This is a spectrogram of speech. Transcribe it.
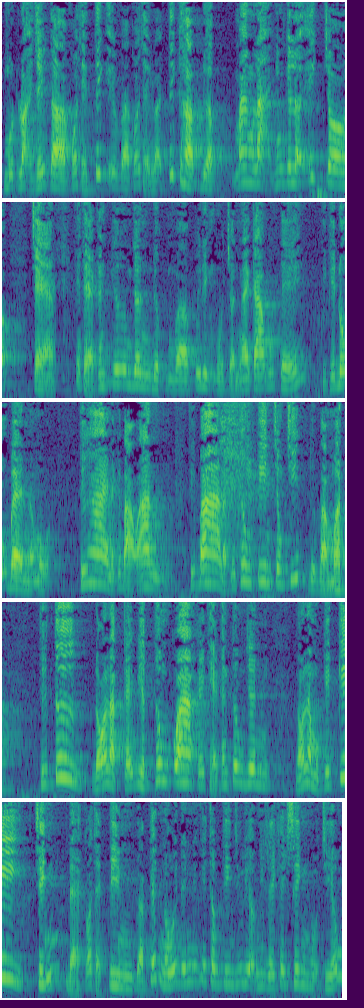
một loại giấy tờ có thể tích và có thể loại tích hợp được mang lại những cái lợi ích cho trẻ. Cái thẻ căn cước công dân được à, quy định của chuẩn ngày cao quốc tế thì cái độ bền là một, thứ hai là cái bảo an, thứ ba là cái thông tin trong chip được bảo mật, thứ tư đó là cái việc thông qua cái thẻ căn cước công dân nó là một cái key chính để có thể tìm và kết nối đến những cái thông tin dữ liệu như giấy khai sinh, hộ chiếu.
